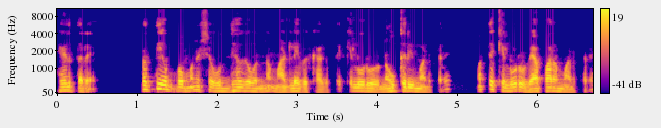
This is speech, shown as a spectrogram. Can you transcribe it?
ಹೇಳ್ತಾರೆ. ಪ್ರತಿಯೊಬ್ಬ ಮನುಷ್ಯ ಉದ್ಯೋಗವನ್ನು ಮಾಡಲೇಬೇಕಾಗುತ್ತೆ. ಕೆಲವರು ನೌಕರಿ ಮಾಡ್ತಾರೆ, ಮತ್ತು ಕೆಲವರು ವ್ಯಾಪಾರ ಮಾಡ್ತಾರೆ,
